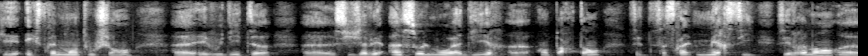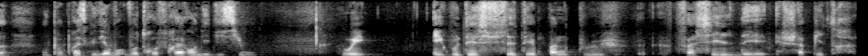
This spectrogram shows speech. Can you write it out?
qui est extrêmement touchant, euh, et vous dites, si j'avais un seul mot à dire en partant, ça serait merci. C'est vraiment, on peut presque dire, votre frère en édition. Oui, écoutez, c'était pas le plus facile des chapitres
